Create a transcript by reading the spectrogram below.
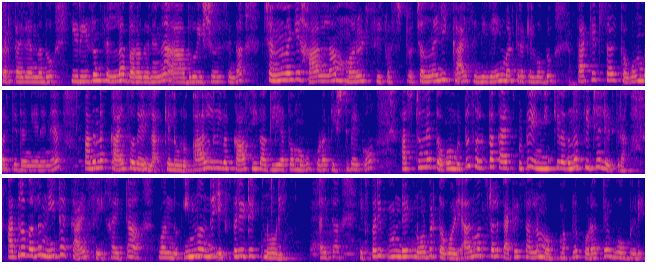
ಕಟ್ತಾ ಇದೆ ಅನ್ನೋದು ಈ ರೀಸನ್ಸ್ ಎಲ್ಲ ಬರೋದೇನೆ ಆದರೂ ಇಶ್ಯೂಸಿಂದ ಚೆನ್ನಾಗಿ ಹಾಲನ್ನ ಮರಳಿಸಿ ಫಸ್ಟು ಚೆನ್ನಾಗಿ ಕಾಯಿಸಿ, ನೀವೇನು ಮಾಡ್ತೀರಾ ಕೆಲವೊಬ್ಬರು ಪ್ಯಾಕೆಟ್ಸಲ್ಲಿ ತೊಗೊಂಬರ್ತಿದ್ದಂಗೆನೇ ಅದನ್ನು ಕಾಯಿಸೋದೇ ಇಲ್ಲ ಕೆಲವರು. ಹಾಲು ಇವಾಗ ಕಾಫಿಗಾಗಲಿ ಅಥವಾ ಮಗು ಕೊಡೋಕೆ ಎಷ್ಟು ಬೇಕೋ ಅಷ್ಟನ್ನೇ ತೊಗೊಂಬಿಟ್ಟು ಸ್ವಲ್ಪ ಕಾಯಿಸ್ಬಿಟ್ಟು ಇನ್ನು ಮಿಕ್ಕಿರೋದನ್ನು ಫ್ರಿಜ್ಜಲ್ಲಿ ಇಡ್ತೀರಾ. ಅದ್ರ ಬದಲು ನೀಟಾಗಿ ಕಾಯಿಸಿ, ಆಯಿತಾ? ಒಂದು, ಇನ್ನೊಂದು ಎಕ್ಸ್ಪೈರಿ ಡೇಟ್ ನೋಡಿ. ಆಯಿತಾ? ಎಕ್ಸ್ಪೈರಿ ಡೇಟ್ ನೋಡ್ಬಿಟ್ಟು ತೊಗೊಳ್ಳಿ. ಆಲ್ಮೋಸ್ಟ್ ಅಲ್ಲಿ ಪ್ಯಾಕೆಟ್ಸ್ ಎಲ್ಲ ಮಕ್ಳಿಗೆ ಕೊಡೋಕ್ಕೆ ಹೋಗಬೇಡಿ.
